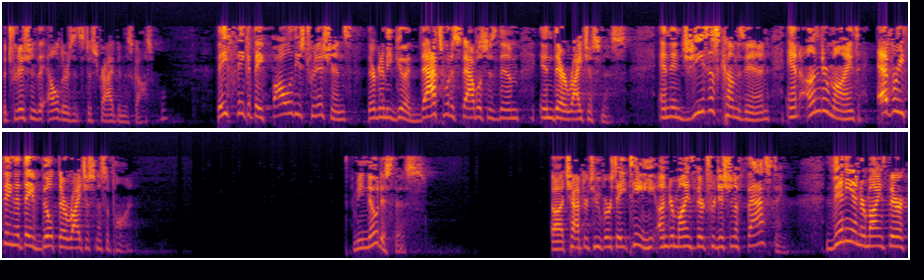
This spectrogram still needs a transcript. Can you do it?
the tradition of the elders that's described in this gospel. They think if they follow these traditions, they're going to be good. That's what establishes them in their righteousness. And then Jesus comes in and undermines everything that they've built their righteousness upon. I mean, notice this. Uh, chapter 2, verse 18, he undermines their tradition of fasting. Then he undermines their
